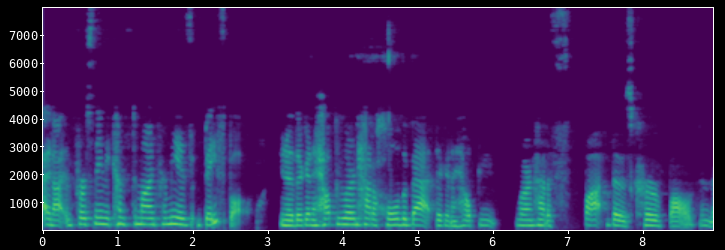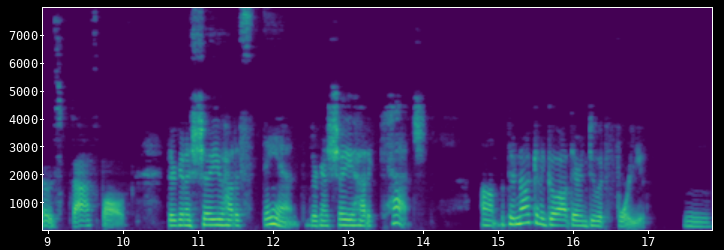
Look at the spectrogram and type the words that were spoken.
and I, first thing that comes to mind for me is baseball. You know, they're going to help you learn how to hold the bat. They're going to help you learn how to spot those curveballs and those fastballs. They're going to show you how to stand. They're going to show you how to catch. Um, but they're not going to go out there and do it for you. Mm.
